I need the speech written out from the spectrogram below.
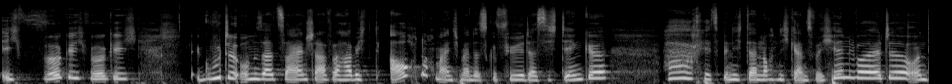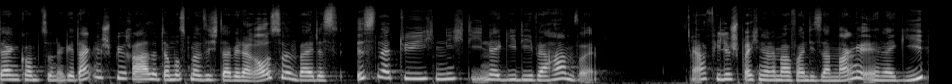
ich wirklich, wirklich gute Umsatzzahlen schaffe, habe ich auch noch manchmal das Gefühl, dass ich denke, ach, jetzt bin ich dann noch nicht ganz, wo ich hin wollte. Und dann kommt so eine Gedankenspirale, da muss man sich da wieder rausholen, weil das ist natürlich nicht die Energie, die wir haben wollen. Ja, viele sprechen dann immer von dieser Mangelenergie.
